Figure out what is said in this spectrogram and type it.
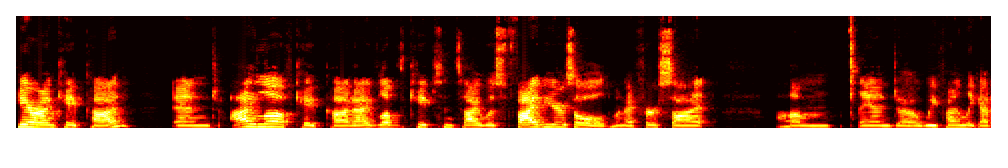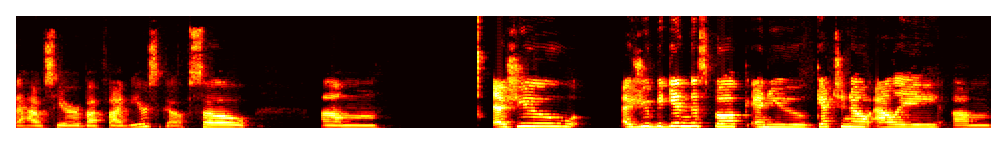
here on Cape Cod and I love Cape Cod. I've loved the Cape since I was five years old when I first saw it. Um, and uh, we finally got a house here about five years ago. So, um, as you as you begin this book and you get to know Ally um,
